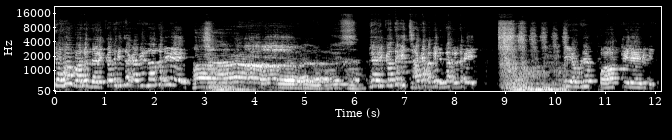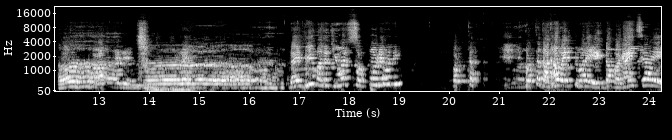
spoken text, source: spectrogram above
तेव्हा मला नरकतही जगा मिळणार नाही रे नरकतही जगा मिळणार नाही. मी एवढे पाप केले मी. पाप केले नाही मी माझं जीवन संपवले होते. फक्त फक्त दादा वहिनी तुम्हाला एकदा बघायचं आहे.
